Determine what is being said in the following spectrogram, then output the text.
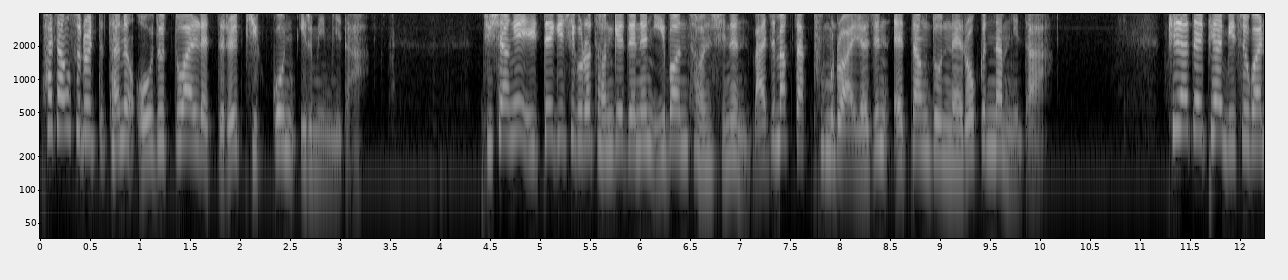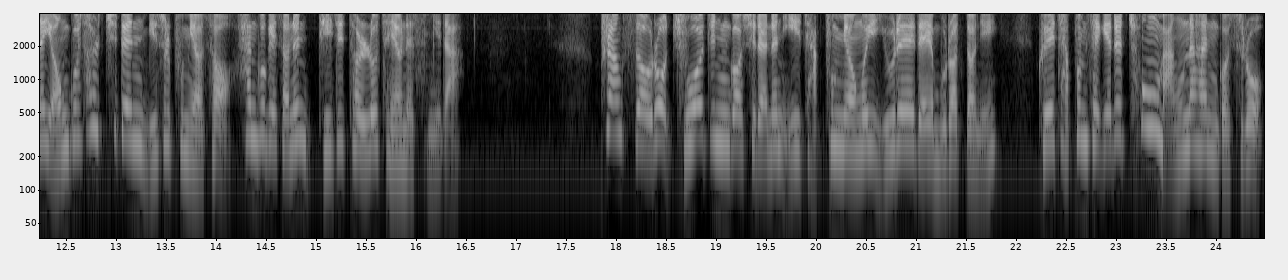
화장수를 뜻하는 Eau de Toilette를 비꼰 이름입니다. 뒤샹의 일대기식으로 전개되는 이번 전시는 마지막 작품으로 알려진 Étant donnés로 끝납니다. 필라델피아 미술관에 영구 설치된 미술품이어서 한국에서는 디지털로 재현했습니다. 프랑스어로 주어진 것이라는 이 작품명의 유래에 대해 물었더니 그의 작품 세계를 총망라한 것으로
